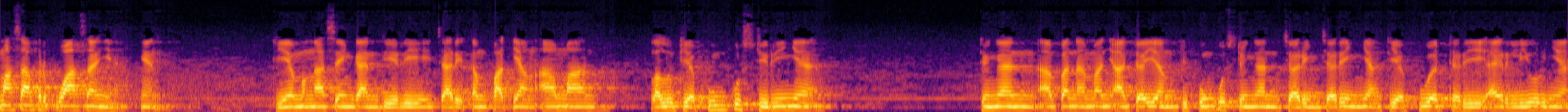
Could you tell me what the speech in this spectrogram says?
masa berpuasanya. Ya. Dia mengasingkan diri, cari tempat yang aman, lalu dia bungkus dirinya dengan apa namanya ada yang dibungkus dengan jaring-jaring yang dia buat dari air liurnya,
